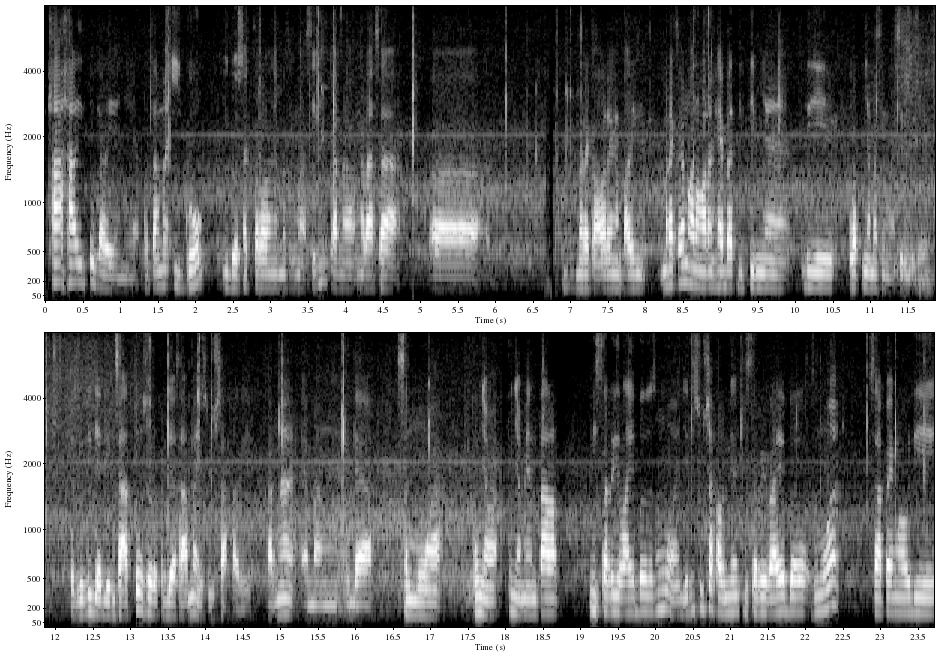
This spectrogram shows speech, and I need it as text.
hal-hal itu kayaknya ya pertama ego ego sektoralnya masing-masing karena ngerasa eh, mereka orang yang paling mereka kan orang-orang hebat di timnya di klubnya masing-masing gitu ya begitu jadiin satu suruh kerjasama ya susah kali karena emang udah semua punya punya mental Mr. Reliable semua jadi susah kalau misalnya Mr. Reliable semua siapa yang mau di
